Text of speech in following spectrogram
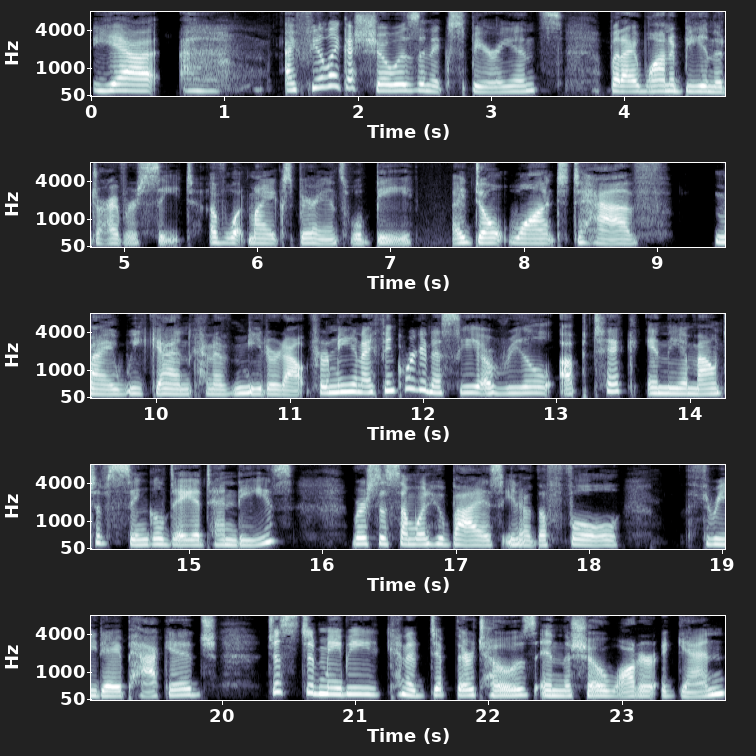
Yeah. I feel like a show is an experience, but I want to be in the driver's seat of what my experience will be. I don't want to have my weekend kind of metered out for me. And I think we're going to see a real uptick in the amount of single day attendees versus someone who buys, you know, the full three day package just to maybe kind of dip their toes in the show water again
